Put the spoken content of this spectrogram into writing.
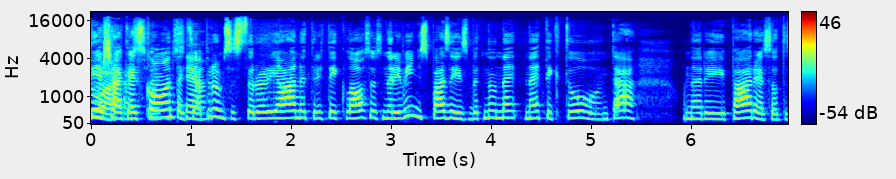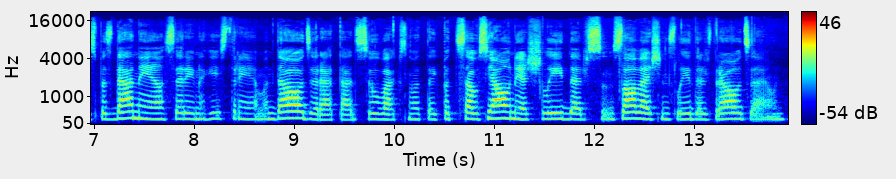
tiešākais kontakts. Jā. Jā, protams, es tur ar Jāni Tritī klausos un arī viņus pazīstu, bet, nu, ne, ne tik tuvu un tā. Un arī pārējais, tas pats Daniels, arī no historijām. Un daudz varētu tādus cilvēkus noteikt, pat savus jauniešu līderus un slavēšanas līderus draudzē. Un,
